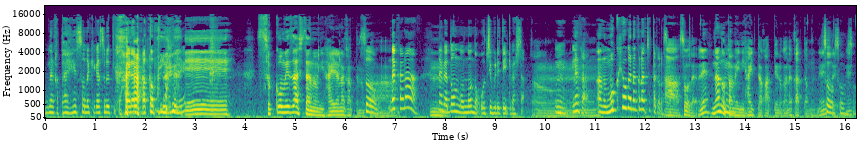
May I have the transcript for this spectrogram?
なんか大変そうな気がするって言って入らなかったっていうね。ええそこを目指したのに入らなかったのか。そう。だから、うん。なんかどんどんどんどん落ちぶれていきました。ううん。んなんかあの目標がなくなっちゃったからさ。ああそうだよね。何のために入ったかっていうのがなかったもんね、そうそうそう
